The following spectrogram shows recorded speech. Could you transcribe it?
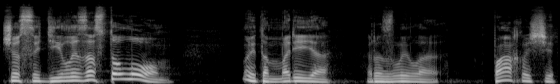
що сиділи за столом. Ну і там Марія розлила пахощі.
